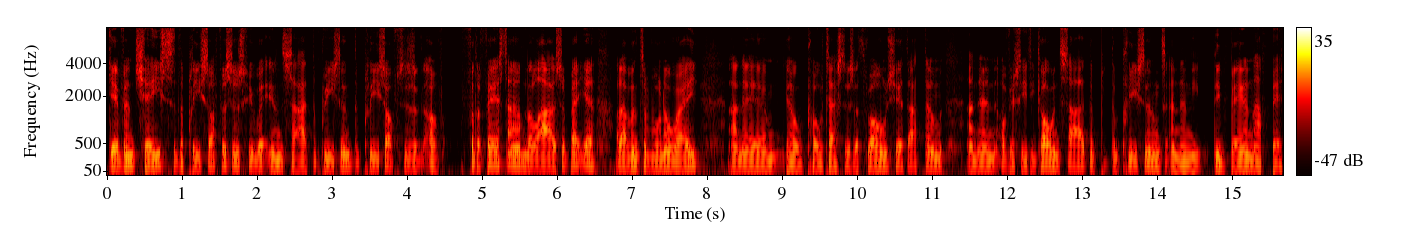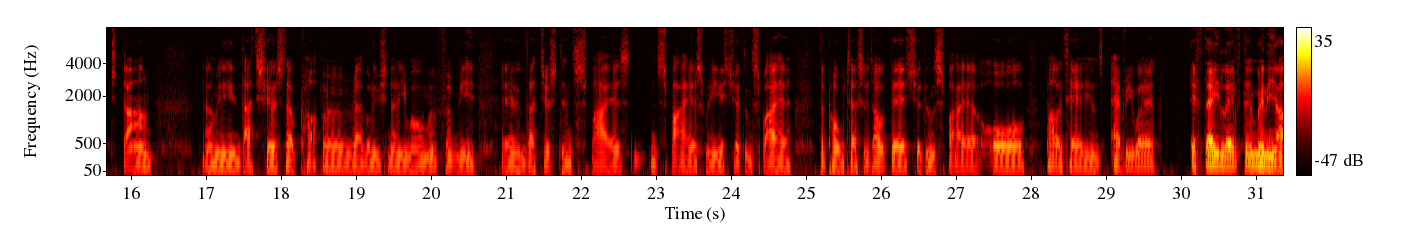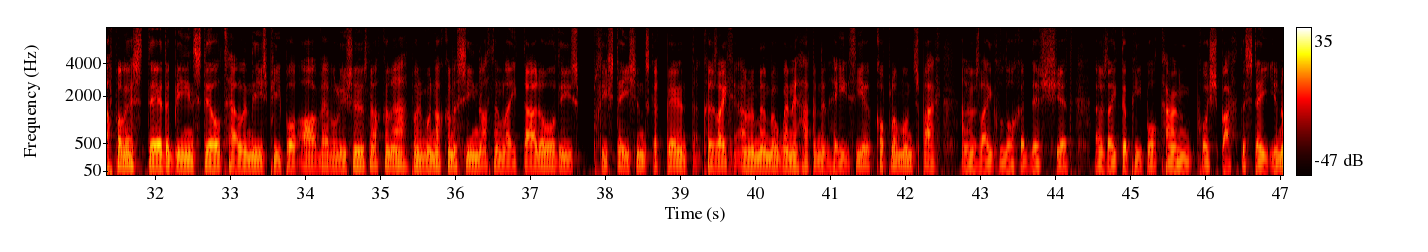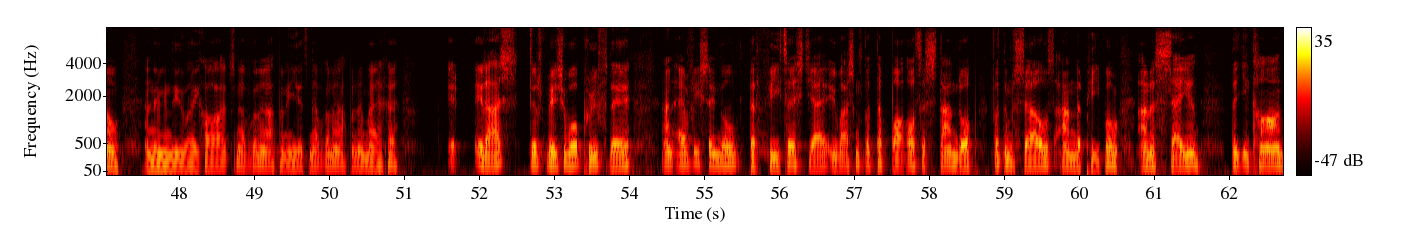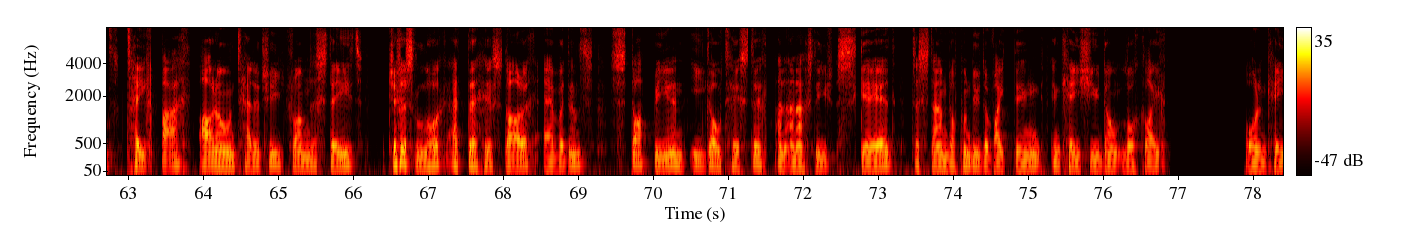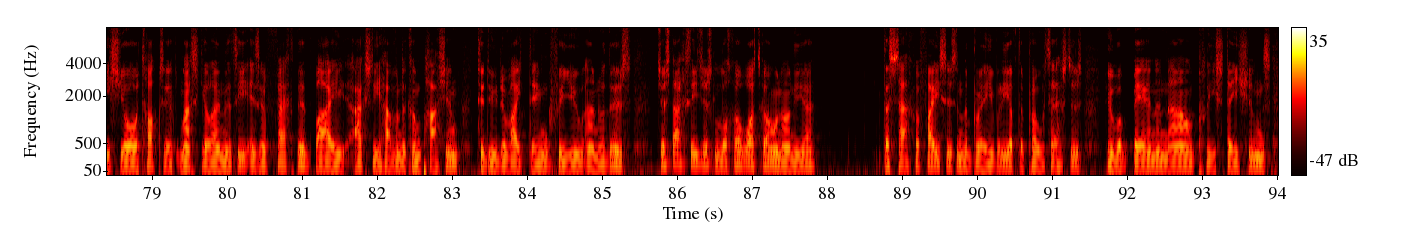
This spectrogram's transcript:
giving chase to the police officers who were inside the precinct. The police officers of for the first time their lives, I bet you, are having to run away. And, um, you know, protesters are throwing shit at them. And then, obviously, they go inside the, the precinct and then they, they burn that bitch down. I mean, that's just a proper revolutionary moment for me. Um, that just inspires inspires me. It should inspire the protesters out there. It should inspire all politicians everywhere if they lived in Minneapolis, they'd have been still telling these people, oh, revolution is not going to happen. We're not going to see nothing like that. All these police stations get burnt. Because, like, I remember when it happened in Haiti a couple of months back, and I was like, look at this shit. I was like, the people can push back the state, you know? And then they're like, oh, it's never going to happen here. It's never going to happen in America. It, it has. There's visual proof there and every single defeatist, yeah, who hasn't got the bottle to stand up for themselves and the people and is saying that you can't take back our own territory from the state. Just look at the historic evidence. Stop being egotistic and, and actually scared to stand up and do the right thing in case you don't look like or in case your toxic masculinity is affected by actually having the compassion to do the right thing for you and others. Just actually just look at what's going on here. The sacrifices and the bravery of the protesters who were burning down police stations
